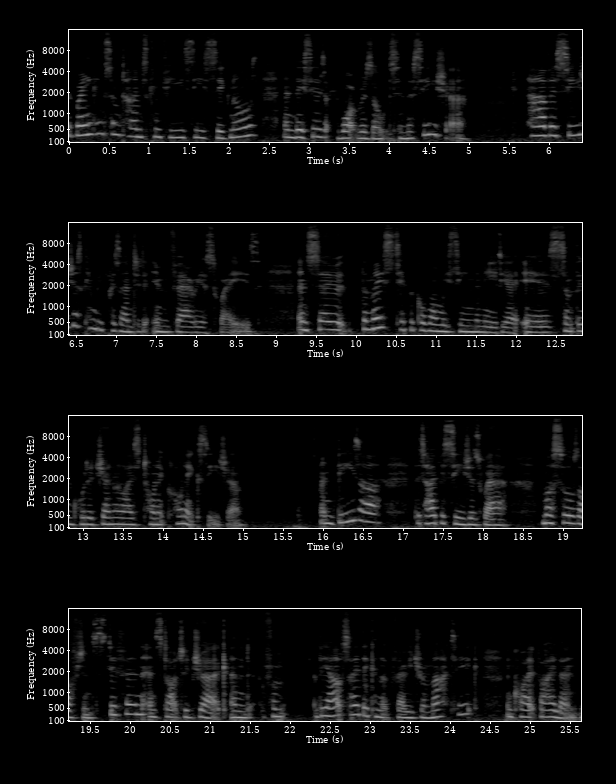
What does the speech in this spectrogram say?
the brain can sometimes confuse these signals and this is what results in the seizure. However, seizures can be presented in various ways. And so the most typical one we see in the media is something called a generalized tonic-clonic seizure. And these are the type of seizures where muscles often stiffen and start to jerk and from the outside they can look very dramatic and quite violent.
